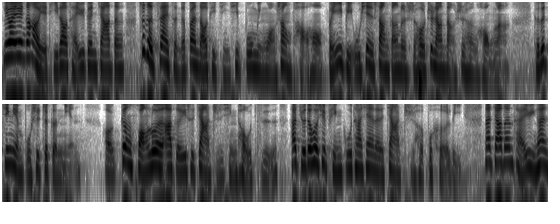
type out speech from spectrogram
另外因为刚好也提到彩玉跟嘉登，这个在整个半导体景气不明往上跑哈，本益比无限上纲的时候，这两档是很红啦。可是今年不是这个年，哦，更遑论阿格力是价值型投资，他绝对会去评估他现在的价值合不合理。那嘉登财运，你看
